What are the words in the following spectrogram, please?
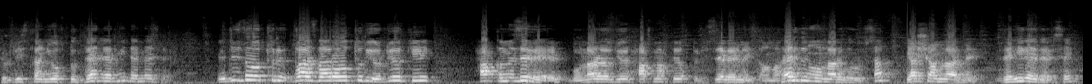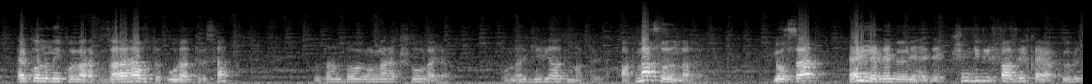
Kürdistan yoktur derler mi demezler. E biz de otur, bazıları oturuyor diyor ki hakkımızı verin. Bunlar diyor hak mak yoktur size vermeyiz ama her gün onları vurursak, yaşamlarını zehir edersek, ekonomik olarak zarara uğra- uğratırsak o zaman doğal olarak şu olacak. Onları geri adım atacak. Atmak zorundadır. Yoksa her yerde böyle hedef. Şimdi bir fabrika yapıyoruz.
